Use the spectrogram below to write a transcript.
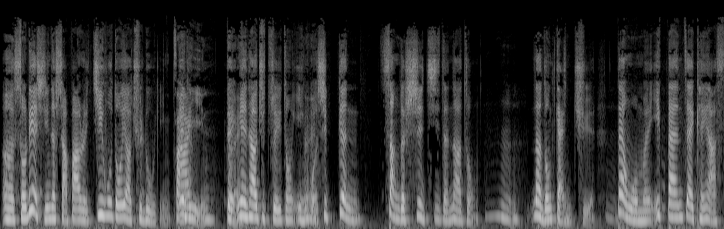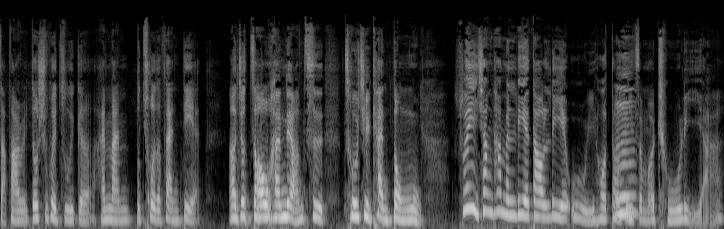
呃，狩猎型的 safari 几乎都要去露营扎营，对，因为他要去追踪萤火，是更上个世纪的那种。嗯，那种感觉。但我们一般在肯雅 Safari 都是会租一个还蛮不错的饭店，然后就早晚两次出去看动物。所以，像他们猎到猎物以后，到底怎么处理呀、啊？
